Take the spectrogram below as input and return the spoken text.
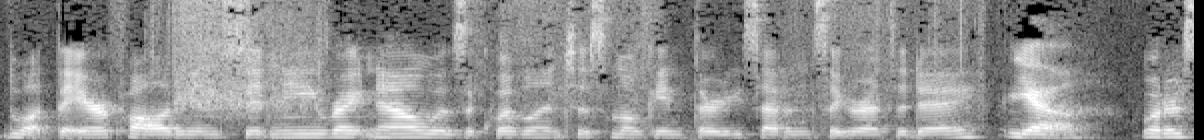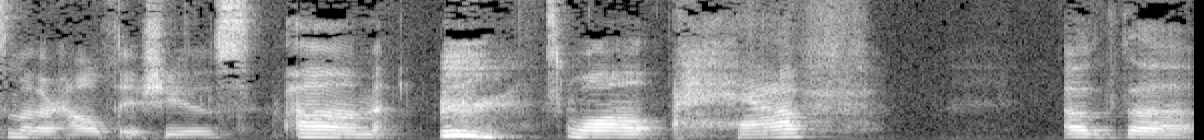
what the air quality in Sydney right now was equivalent to smoking 37 cigarettes a day. Yeah. What are some other health issues? Um, well, half of the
